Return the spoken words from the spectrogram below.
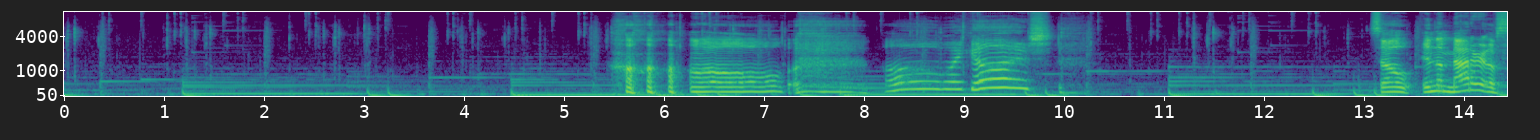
Oh, oh my gosh. So, in the matter of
